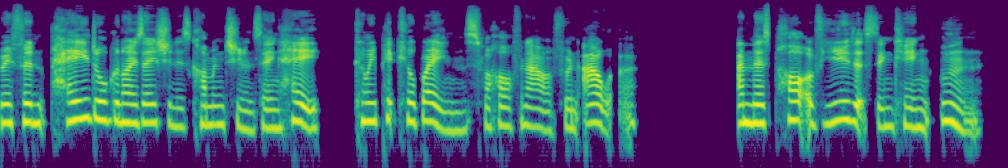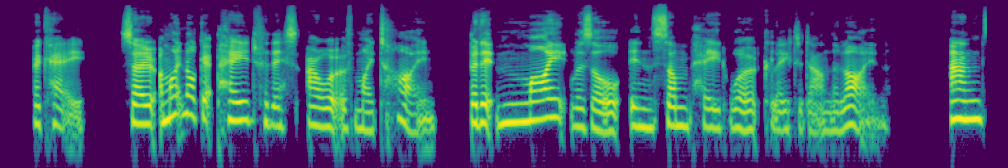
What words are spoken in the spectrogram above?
If a paid organization is coming to you and saying, hey, can we pick your brains for half an hour, for an hour? And there's part of you that's thinking, hmm, okay, so I might not get paid for this hour of my time, but it might result in some paid work later down the line. And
